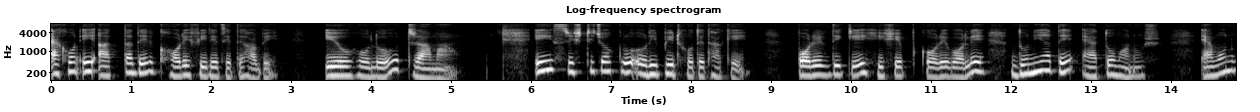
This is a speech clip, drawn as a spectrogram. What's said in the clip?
এখন এই আত্মাদের ঘরে ফিরে যেতে হবে। এও হলো ড্রামা। এই সৃষ্টিচক্র রিপিট হতে থাকে। পরের দিকে হিসেব করে বলে, দুনিয়াতে এত মানুষ। এমন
